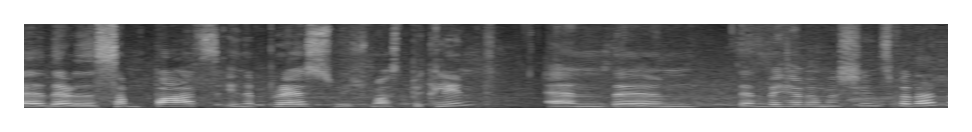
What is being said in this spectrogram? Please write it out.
uh, there are some parts in the press which must be cleaned, and um, then we have a machines for that.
